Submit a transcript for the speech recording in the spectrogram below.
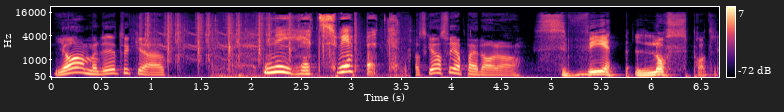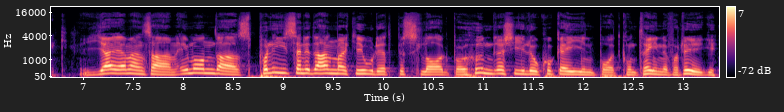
Ja men det tycker jag. Nyhetssvepet. Vad ska jag svepa idag då? Svep loss Patrik. Jajamensan, i måndags. Polisen i Danmark gjorde ett beslag på 100 kilo kokain på ett containerfartyg.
